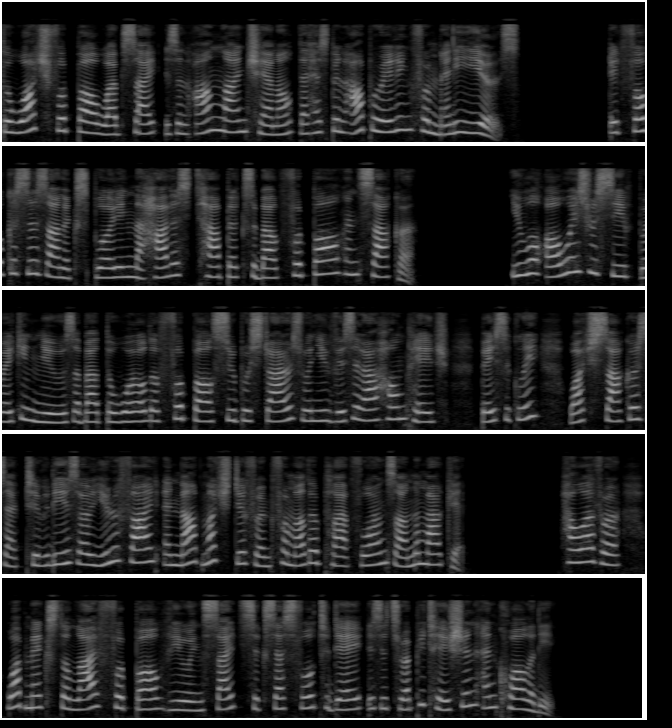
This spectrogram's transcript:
The Watch Football website is an online channel that has been operating for many years. It focuses on exploiting the hottest topics about football and soccer. You will always receive breaking news about the world of football superstars when you visit our homepage. Basically, Watch Soccer's activities are unified and not much different from other platforms on the market. However, what makes the live football viewing site successful today is its reputation and quality.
